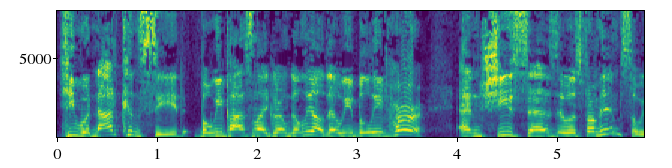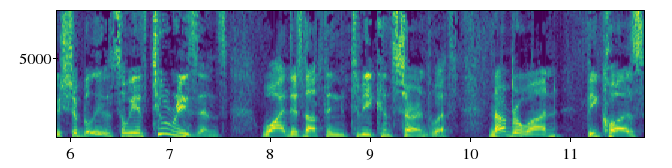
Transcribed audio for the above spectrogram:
he would not concede, but we pass like Ram Gamliel, that we believe her, and she says it was from him, so we should believe. So we have two reasons why there's nothing to be concerned with. Number one, because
